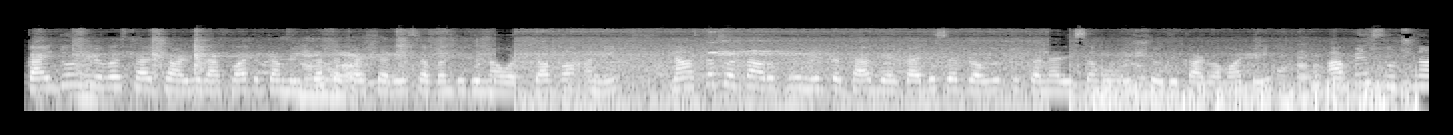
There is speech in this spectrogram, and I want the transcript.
કાયદો અને વ્યવસ્થા જાળવી રાખવા તથા મિલકત તથા શરીર સંબંધી ગુનાઓ અટકાવવા અને નાસ્તા કરતા આરોપીઓને તથા ગેરકાયદેસર પ્રવૃત્તિ કરનાર ઇસમોને શોધી કાઢવા માટે આપેલ સૂચના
